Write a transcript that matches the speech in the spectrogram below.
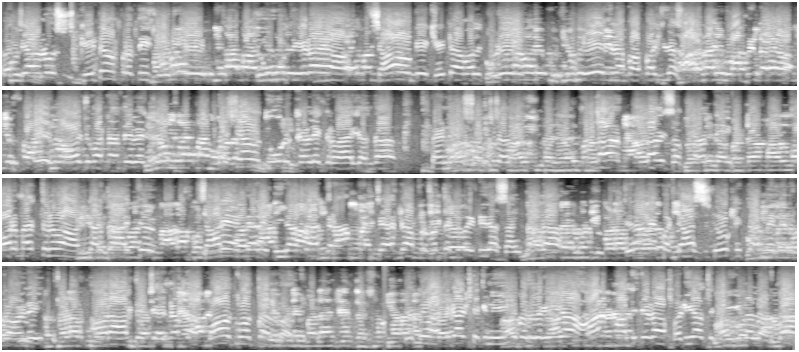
ਬੱਚਿਆਂ ਨੂੰ ਖੇਡਾਂ ਪ੍ਰਤੀ ਜੋੜੀਏ। ਯੂਥ ਜਿਹੜਾ ਆ? ਉਤਸ਼ਾਹ ਹੋ ਕੇ ਖੇਡਾਂ ਵੱਲ ਜੁੜੇ। ਇਹ ਜਿਹੜਾ ਬਾਬਾ ਜੀ ਦਾ ਸਾਰਾ ਹੀ ਮਾਮਲਾ ਆ ਇਹ ਨੌਜਵਾਨਾਂ ਦੇ ਵਿੱਚ ਨਸ਼ਿਆਂ ਨੂੰ ਦੂਰ ਰੱਖਣ ਲਈ ਕਰਵਾਇਆ ਜਾਂਦਾ। ਪਿੰਡ ਦੀ ਸੁੱਖ ਸ਼ਾਂਤੀ ਮੱਲਾ ਮੱਲਾ ਦੀ ਸੁੱਖ ਸ਼ਾਂਤੀ ਔਰ ਮੈਂ ਧੰਨਵਾਦ ਕਰਦਾ ਅੱਜ ਸਾਰੇ ਐਮਐਲਏ ਵੀਰਾਂ ਦਾ ਗ੍ਰਾਮ ਪੰਚਾਇਤ ਦਾ ਪ੍ਰਬੰਧਕ ਕਮੇਟੀ ਦਾ ਸੰਗਤਾਂ ਦਾ ਜਿਨ੍ਹਾਂ ਨੇ ਵੱਡਾ ਸਹਿਯੋਗ ਕੀਤਾ ਮੇਲੇ ਨੂੰ ਕਰਾਉਣ ਲਈ ਔਰ ਆਪ ਦੇ ਚੈਨਲ ਦਾ ਬਹੁਤ ਬਹੁਤ ਧੰਨਵਾਦ ਦੇਖੋ ਅੱਜ ਕੱਲ੍ਹ ਟੈਕਨੀਕ ਬਦਲ ਗਈ ਆ ਹਰ ਮੱਲ ਜਿਹੜਾ ਬੜੀਆ ਤਕਨੀਕ ਨਾਲ ਲੜਦਾ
